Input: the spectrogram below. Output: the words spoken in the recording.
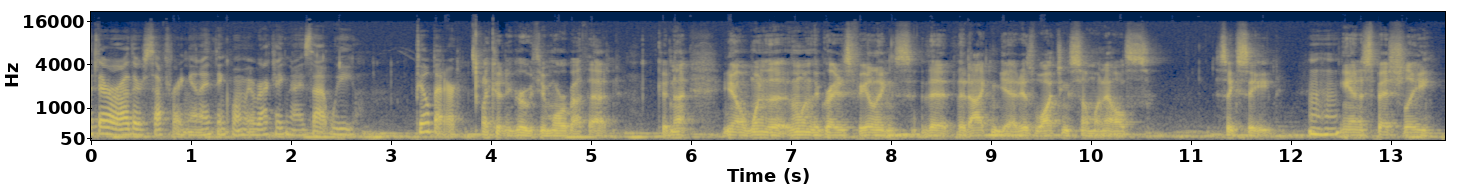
But there are others suffering, and I think when we recognize that, we feel better. I couldn't agree with you more about that. Could not. You know, one of the one of the greatest feelings that that I can get is watching someone else succeed, mm-hmm. and especially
